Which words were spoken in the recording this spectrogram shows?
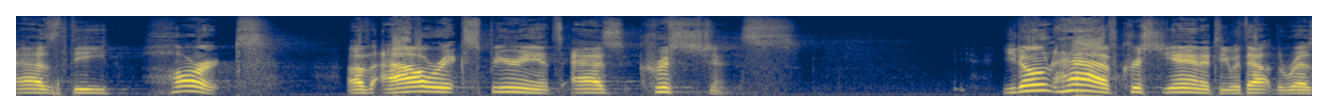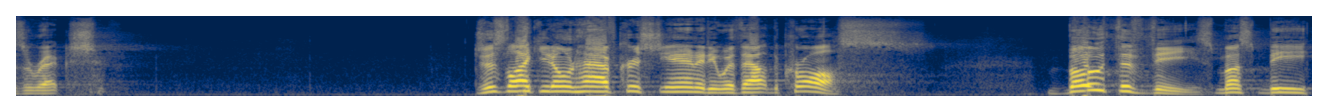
as the heart of our experience as Christians. You don't have Christianity without the resurrection. Just like you don't have Christianity without the cross. Both of these must be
